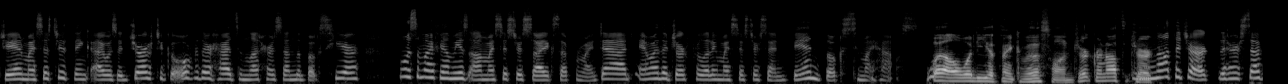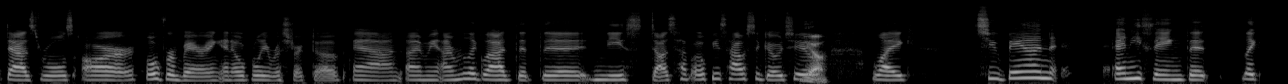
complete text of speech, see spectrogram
Jay and my sister think I was a jerk to go over their heads and let her send the books here. Most of my family is on my sister's side except for my dad. Am I the jerk for letting my sister send banned books to my house? Well, what do you think of this one? Jerk or not the jerk? Not the jerk. Her stepdad's rules are overbearing and overly restrictive. And I mean, I'm really glad that the niece does have OP's house to go to. Yeah. Like, to ban anything that, like,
